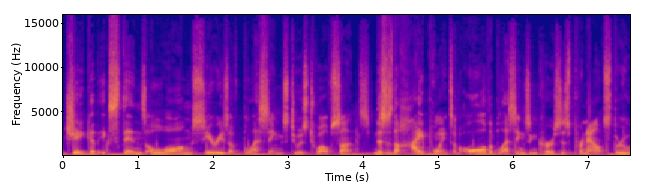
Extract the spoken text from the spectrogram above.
Jacob extends a long series of blessings to his 12 sons. This is the high point of all the blessings and curses pronounced through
